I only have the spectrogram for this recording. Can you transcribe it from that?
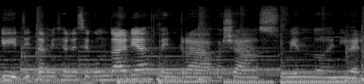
y distintas misiones secundarias mientras vayas subiendo de nivel.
